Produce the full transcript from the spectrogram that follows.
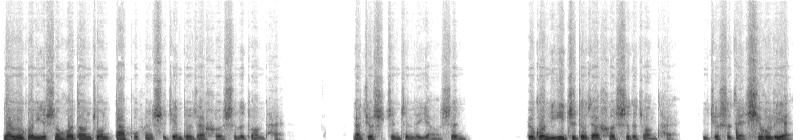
那如果你生活当中大部分时间都在合适的状态，那就是真正的养生。如果你一直都在合适的状态，你就是在修炼。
